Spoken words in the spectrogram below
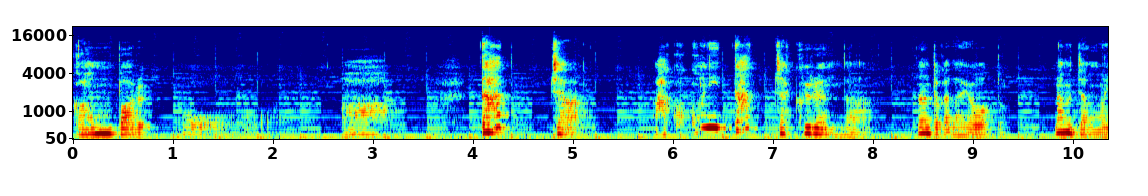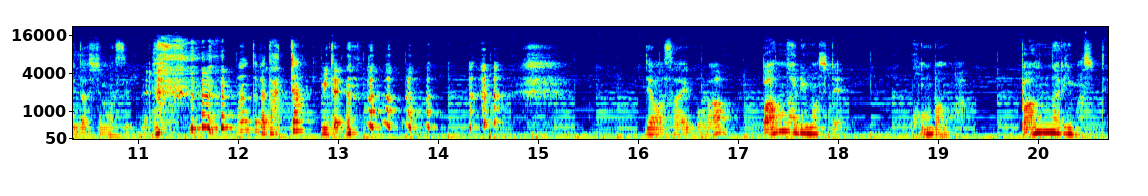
頑張る。おあー。だっちゃ。あここにだっちゃ来るんだ。なんとかだよと。ラムちゃん思い出しますよね。なんとかだっちゃ。みたいなでは最後は晩なりまして。こんばんは晩なりまして。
